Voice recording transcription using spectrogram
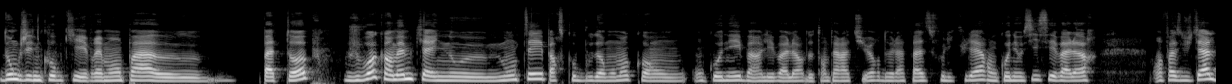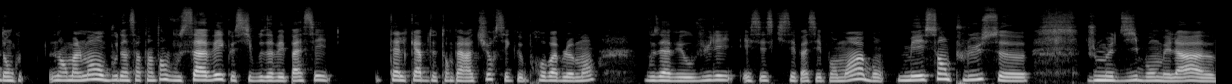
Donc j'ai une courbe qui est vraiment pas euh, pas top. Je vois quand même qu'il y a une euh, montée parce qu'au bout d'un moment, quand on, connaît ben, les valeurs de température de la phase folliculaire, on connaît aussi ces valeurs en phase lutéale. Donc normalement, au bout d'un certain temps, vous savez que si vous avez passé tel cap de température, c'est que probablement vous avez ovulé et c'est ce qui s'est passé pour moi. Bon, mais sans plus, euh, je me dis bon, mais là, euh,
